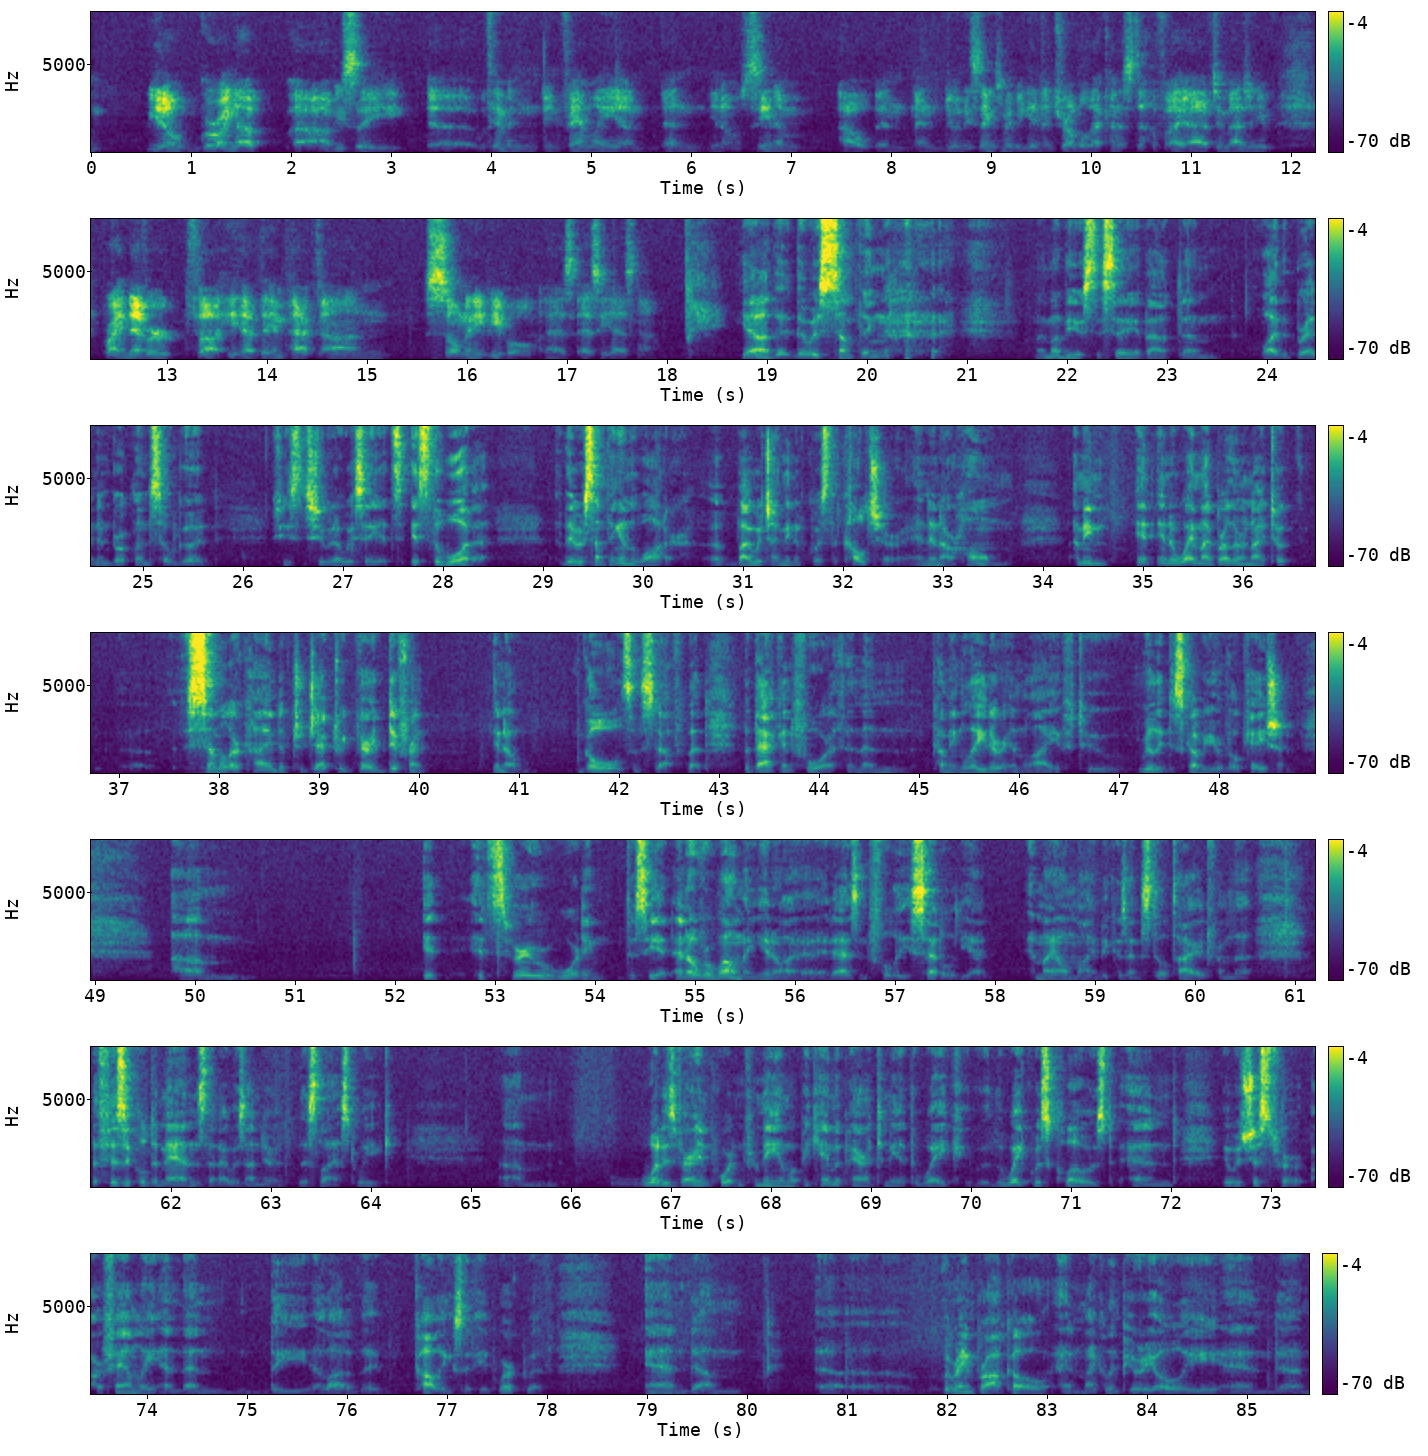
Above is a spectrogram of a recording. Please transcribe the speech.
you know growing up uh, obviously uh, with him in, in family and and you know seeing him out and and doing these things, maybe getting in trouble, that kind of stuff. I, I have to imagine you probably never thought he'd have the impact on so many people as as he has now. Yeah, th- there was something my mother used to say about um, why the bread in Brooklyn's so good. She she would always say it's it's the water. There was something in the water, uh, by which I mean, of course, the culture, and in our home. I mean, in, in a way, my brother and I took uh, similar kind of trajectory, very different, you know, goals and stuff, but the back and forth, and then coming later in life to really discover your vocation. Um, it it's very rewarding to see it and overwhelming. You know, it hasn't fully settled yet in my own mind because I'm still tired from the the physical demands that I was under this last week. Um, what is very important for me and what became apparent to me at the wake, the wake was closed and it was just for our family and then the a lot of the colleagues that he had worked with. And um, uh, Lorraine Bracco and Michael Imperioli and um,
